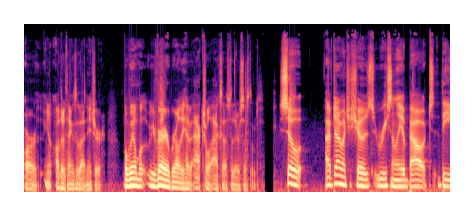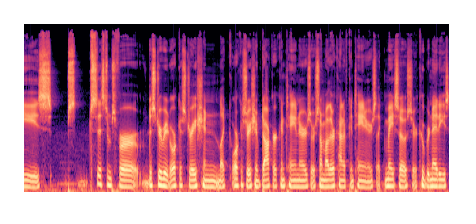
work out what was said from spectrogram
or you know other things of that nature. But we almost, we very rarely have actual access to their systems. So, I've done a bunch of shows recently about these systems for distributed orchestration, like orchestration of Docker containers or some other kind of containers, like Mesos or Kubernetes.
